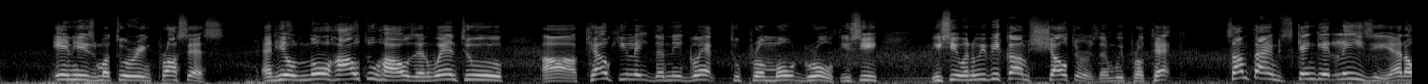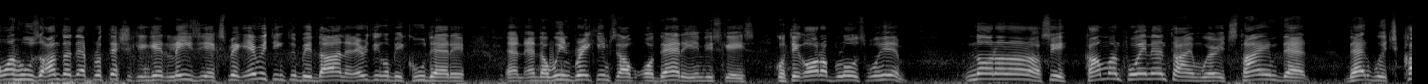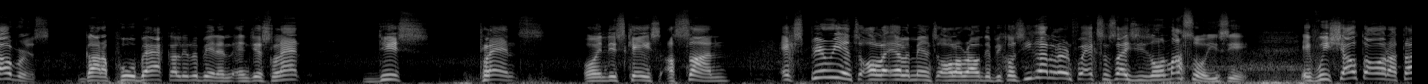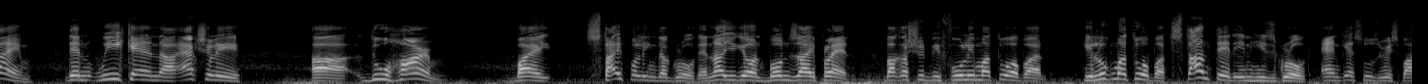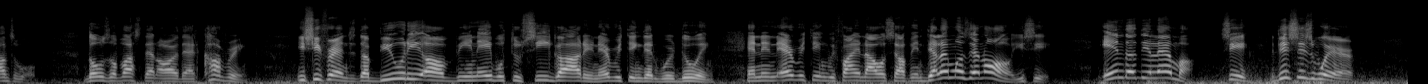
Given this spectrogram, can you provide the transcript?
in his maturing process. And he'll know how to house and when to uh, calculate the neglect to promote growth. You see, you see, when we become shelters and we protect, sometimes can get lazy. Yeah? The one who's under that protection can get lazy, expect everything to be done and everything will be cool daddy. And, and the windbreak himself, or daddy in this case, gonna take all the blows for him. No, no, no, no. See, come one point in time where it's time that that which covers gotta pull back a little bit and, and just let this plants, or in this case, a son, experience all the elements all around it because he gotta learn for exercise his own muscle, you see. If we shelter all the time, then we can uh, actually uh, do harm by stifling the growth. And now you get on bonsai plant. Baka should be fully mature, but he look mature but stunted in his growth. And guess who's responsible? Those of us that are that covering. You see, friends, the beauty of being able to see God in everything that we're doing and in everything we find ourselves in dilemmas and all, you see. In the dilemma, see, this is where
